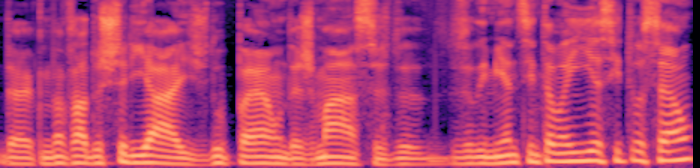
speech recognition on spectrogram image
Da, quando falar dos cereais, do pão, das massas, de, dos alimentos, então aí a situação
